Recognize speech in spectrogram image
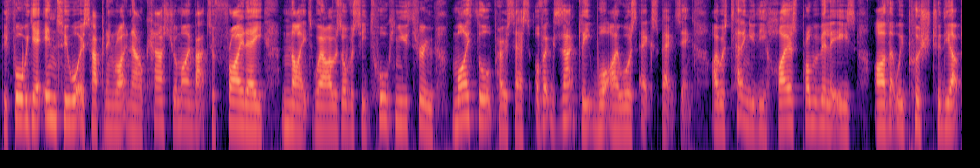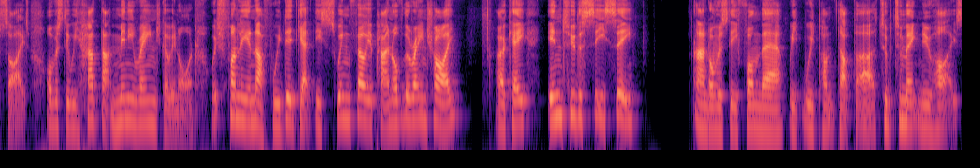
before we get into what is happening right now, cast your mind back to Friday night, where I was obviously talking you through my thought process of exactly what I was expecting. I was telling you the highest probabilities are that we push to the upside. Obviously, we had that mini range going on, which, funnily enough, we did get the swing failure pattern of the range high, okay, into the CC and obviously from there we, we pumped up uh, to, to make new highs.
